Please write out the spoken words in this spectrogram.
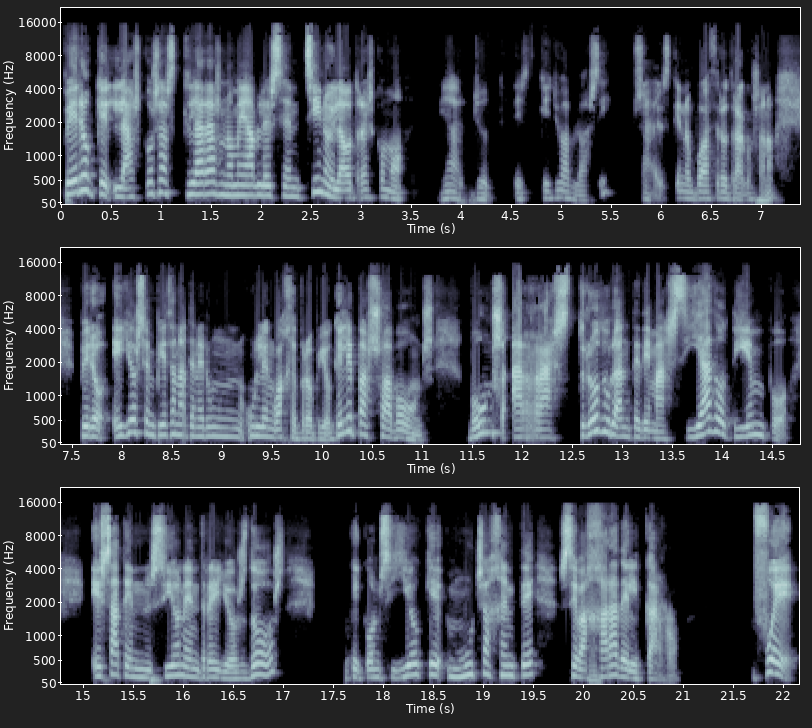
Pero que las cosas claras no me hables en chino y la otra es como, mira, yo, es que yo hablo así. O sea, es que no puedo hacer otra cosa, ¿no? Pero ellos empiezan a tener un, un, lenguaje propio. ¿Qué le pasó a Bones? Bones arrastró durante demasiado tiempo esa tensión entre ellos dos, que consiguió que mucha gente se bajara del carro. Fue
